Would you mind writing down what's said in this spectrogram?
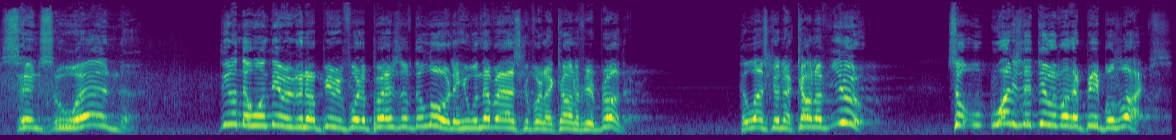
Since when? You know one day we're going to appear before the presence of the Lord and He will never ask you for an account of your brother. He'll ask you an account of you. So, what is the deal with other people's lives?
